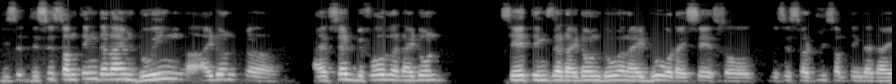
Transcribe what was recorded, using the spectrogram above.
this, is, this is something that I am doing. I don't, uh, I've said before that I don't say things that I don't do and I do what I say. So this is certainly something that I,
